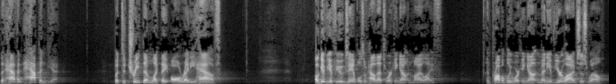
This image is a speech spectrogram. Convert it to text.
that haven't happened yet, but to treat them like they already have. I'll give you a few examples of how that's working out in my life and probably working out in many of your lives as well.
